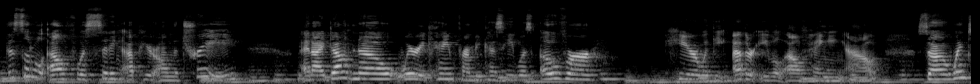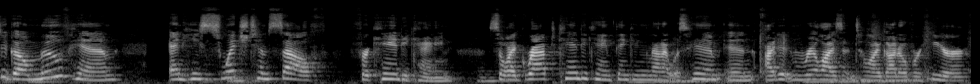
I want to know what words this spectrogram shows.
This little elf was sitting up here on the tree, and I don't know where he came from because he was over here with the other evil elf hanging out. So I went to go move him, and he switched himself for Candy Cane. So I grabbed Candy Cane thinking that it was him, and I didn't realize it until I got over here.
